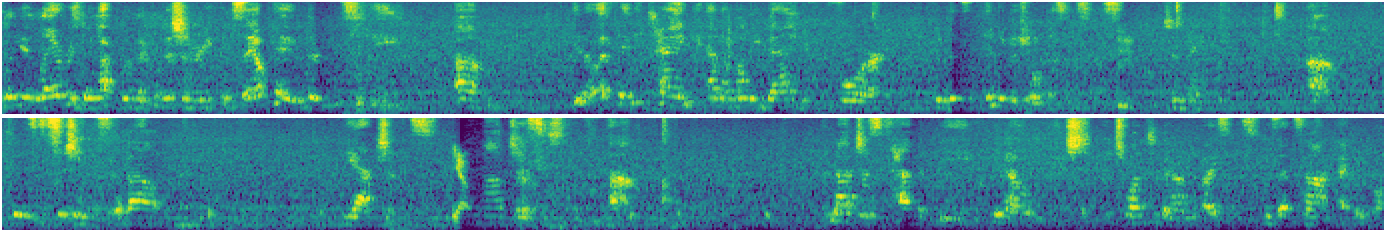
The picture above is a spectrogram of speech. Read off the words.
lay, lay everything up with the commissioner, you can say, okay, there needs to be, um, you know, a think tank and a money bank for the business, individual businesses Mm. to make, um, those decisions about the actions. Yep. Not just, um, not just have it be, you know, each, each one to their own devices, because that's not equitable.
